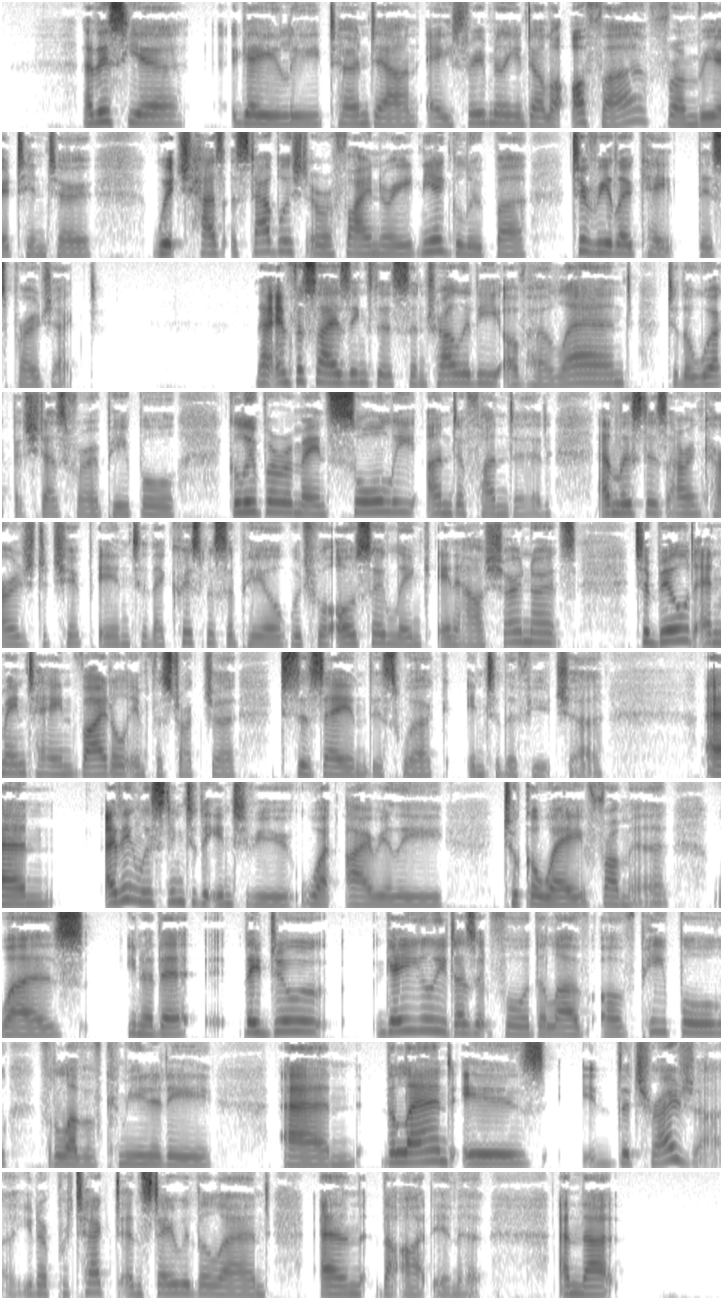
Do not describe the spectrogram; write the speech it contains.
Now, this year, Gayili turned down a $3 million offer from Rio Tinto, which has established a refinery near Galupa to relocate this project. Now, emphasizing the centrality of her land to the work that she does for her people, Galupa remains sorely underfunded, and listeners are encouraged to chip in to their Christmas appeal, which we'll also link in our show notes, to build and maintain vital infrastructure to sustain this work into the future. And I think listening to the interview, what I really took away from it was, you know, that they do, Gayili does it for the love of people, for the love of community, and the land is the treasure you know protect and stay with the land and the art in it. And that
